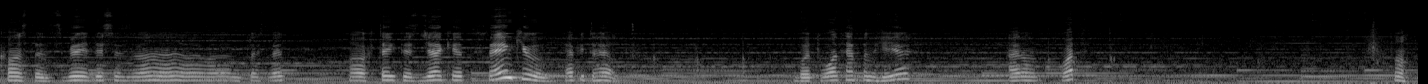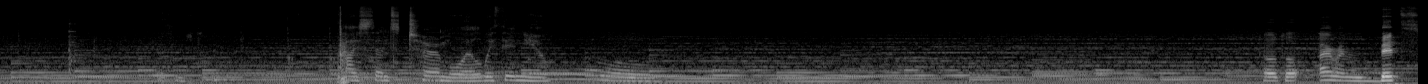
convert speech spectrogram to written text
Constance, great, this is uh, place that. Oh, take this jacket. Thank you. Happy to help. But what happened here? I don't. What? Huh. That's interesting. I sense turmoil within you. Oh. Total iron bits.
